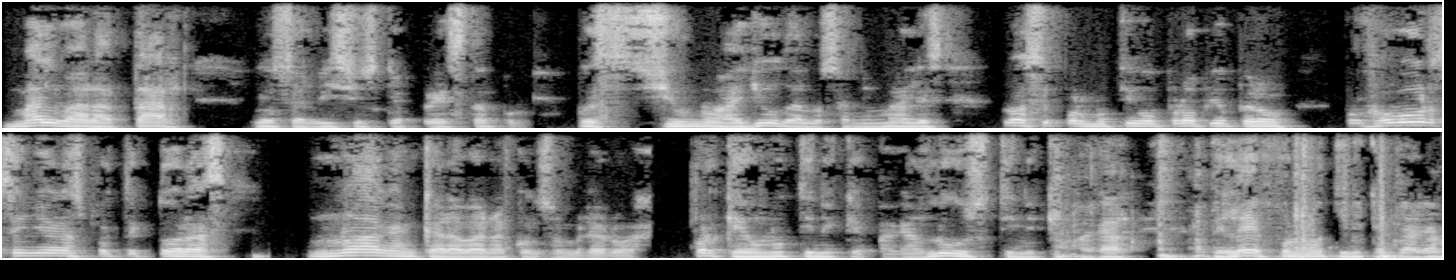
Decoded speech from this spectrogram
malbaratar los servicios que presta, porque pues si uno ayuda a los animales, lo hace por motivo propio, pero por favor, señoras protectoras, no hagan caravana con sombrero porque uno tiene que pagar luz, tiene que pagar teléfono, tiene que pagar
